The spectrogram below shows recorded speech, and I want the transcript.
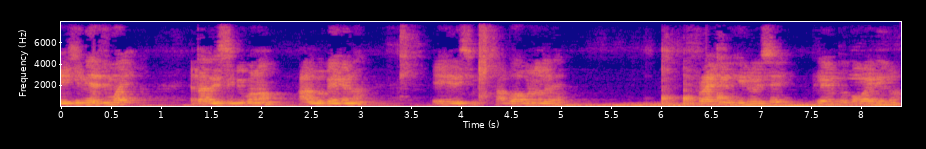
এইখিনি আজি মই এটা ৰেচিপি বনাম আলু বেঙেনা। এই ৰেচিপি চাব আপোনালোকে। ফ্ৰাই পেন হিট হৈছে ফ্লেমটো কমাই দিলোঁ।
